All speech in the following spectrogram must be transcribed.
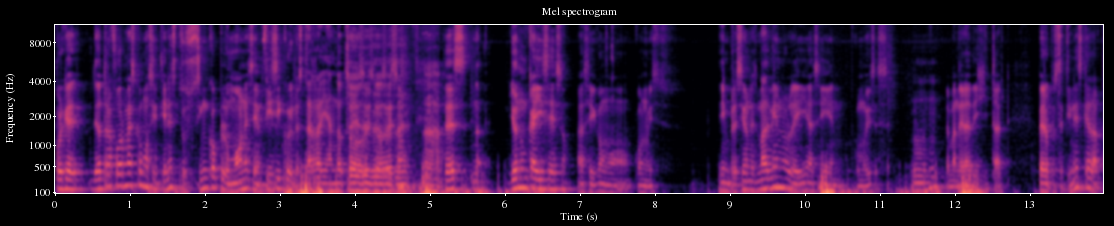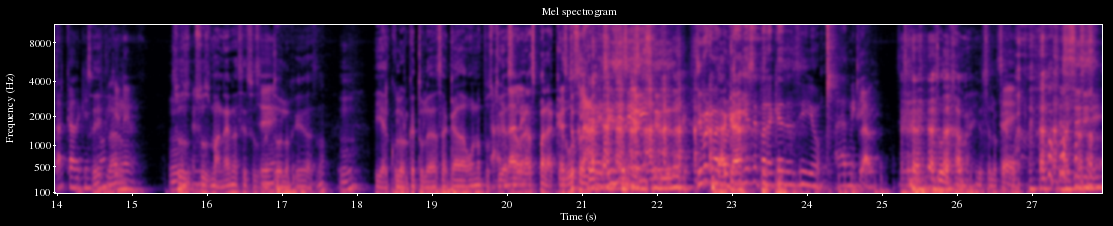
Porque de otra forma es como si tienes tus cinco plumones en físico y lo estás rayando todo, Sí, sí, y todo eso. Entonces, no- yo nunca hice eso, así como con mis impresiones. Más bien lo leí así, en, como dices, de manera digital. Pero pues te tienes que adaptar cada quien, Sí, ¿no? claro. Tiene- Sus, El- sus maneras y sus Sí. metodologías, ¿no? Ujú. Y el color que tú le das a cada uno, pues tú ya sabrás para qué Es tu clave, sí, sí, sí. Sí, sí porque me Acá. preguntan, ¿y ese para qué es así? Yo, ah, es mi clave. Tú déjame, yo sé lo que Sí. hago. Sí, sí, sí, sí.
